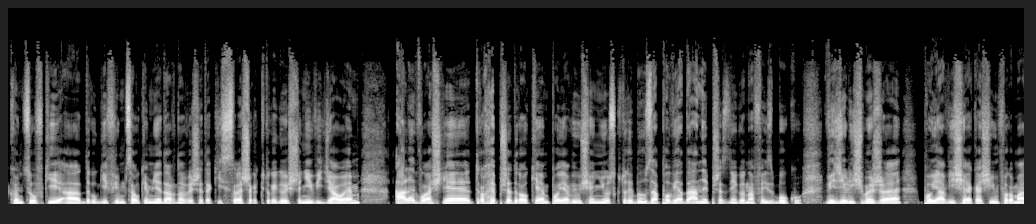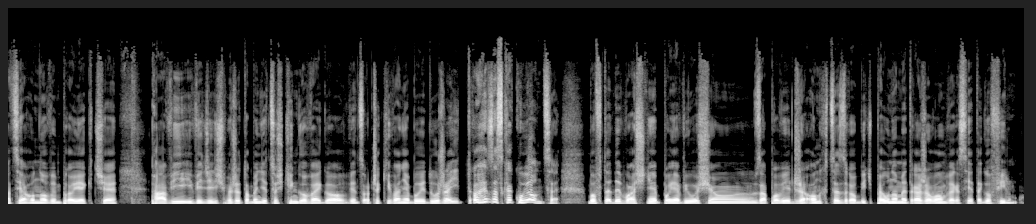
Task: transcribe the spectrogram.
końcówki, a drugi film całkiem niedawno wyszedł, taki slasher, którego jeszcze nie widziałem, ale właśnie trochę przed rokiem pojawił się news, który był zapowiadany przez niego na Facebooku. Wiedzieliśmy, że pojawi się jakaś informacja o nowym projekcie Pawi i wiedzieliśmy, że to będzie coś kingowego, więc oczekiwania były duże i trochę zaskakujące, bo wtedy właśnie pojawiło się zapowiedź, że on chce zrobić pełnometrażową wersję tego filmu.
